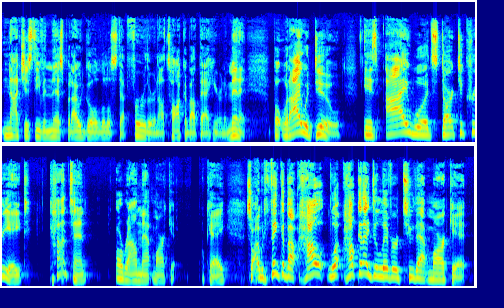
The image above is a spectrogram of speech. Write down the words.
not just even this, but I would go a little step further, and I'll talk about that here in a minute. But what I would do is I would start to create content around that market. Okay. So I would think about how what how can I deliver to that market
